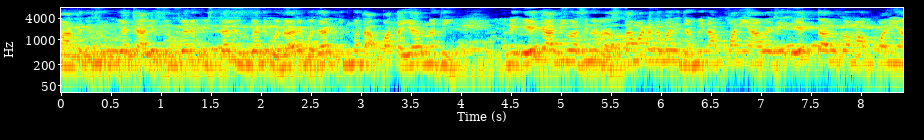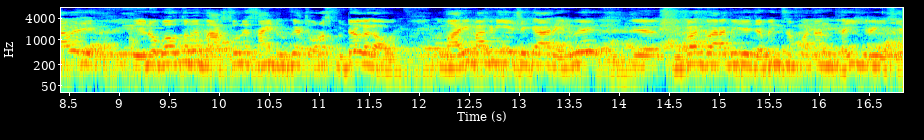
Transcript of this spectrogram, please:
પાંત્રીસ રૂપિયા, ચાલીસ રૂપિયા અને પિસ્તાલીસ રૂપિયાથી વધારે બજાર કિંમત આપવા તૈયાર નથી. અને એ જ આદિવાસીને રસ્તા માટે તમારી જમીન આપવાની આવે છે, એ જ તાલુકામાં આપવાની આવે છે, એનો ભાવ તમે બારસો ને સાઠ રૂપિયા ચોરસ મીટર લગાવો છો. મારી માગણી એ છે કે આ રેલવે વિભાગ દ્વારા બી જે જમીન સંપાદન થઈ રહી છે,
